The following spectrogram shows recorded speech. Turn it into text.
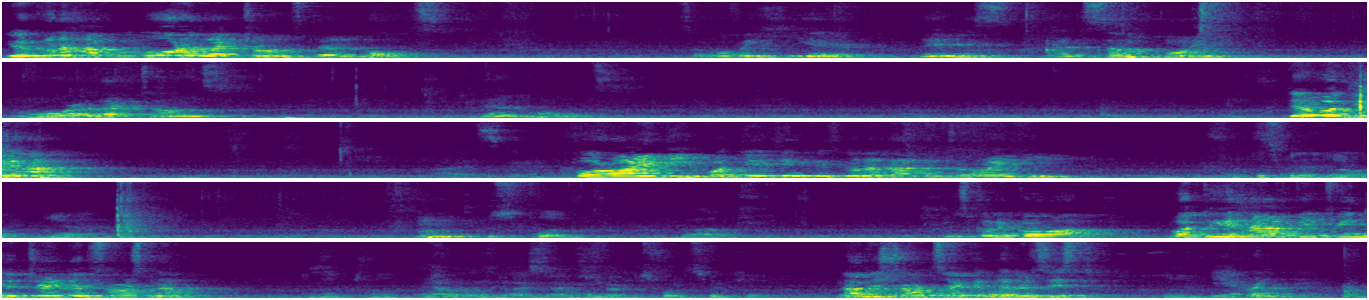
you're going to have more electrons than holes. So over here, there is at some point more electrons than holes. Then what do you have Uh, for ID? What do you think is going to happen to ID? It's gonna flow. yeah. Hmm? Just flow. Flow. It's going to go up. What do you have between the drain and source now? Electron. No, it's not short. Short circuit. Not a short circuit, the resistor. Yeah. Right?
